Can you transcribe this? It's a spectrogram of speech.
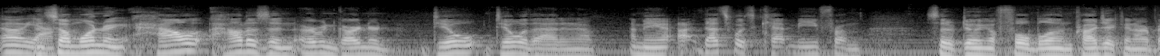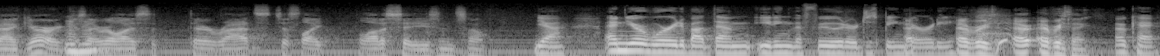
Oh yeah. And so I'm wondering how how does an urban gardener deal deal with that? And I mean I, that's what's kept me from sort of doing a full blown project in our backyard because mm-hmm. I realized that there are rats just like a lot of cities, and so. Yeah, and you're worried about them eating the food or just being dirty. Every, everything. Okay.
